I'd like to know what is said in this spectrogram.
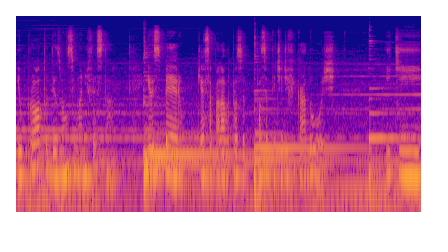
e o próprio Deus vão se manifestar. Eu espero que essa palavra possa, ter te edificado hoje e que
